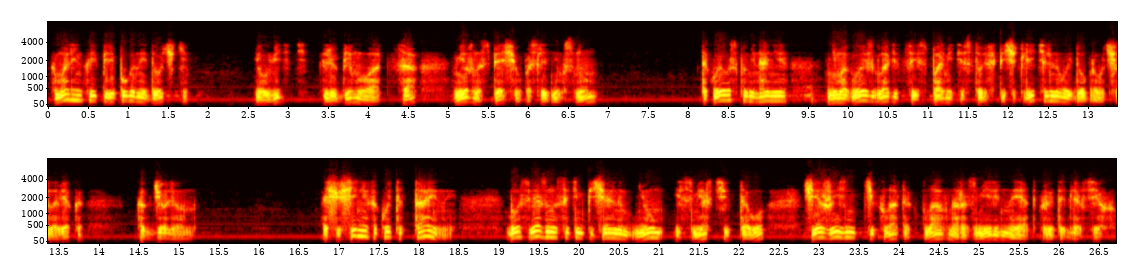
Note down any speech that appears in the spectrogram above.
к маленькой перепуганной дочке и увидеть любимого отца, мирно спящего последним сном, такое воспоминание не могло изгладиться из памяти столь впечатлительного и доброго человека, как Джолион. Ощущение какой-то тайны было связано с этим печальным днем и смертью того, чья жизнь текла так плавно, размеренно и открыто для всех.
